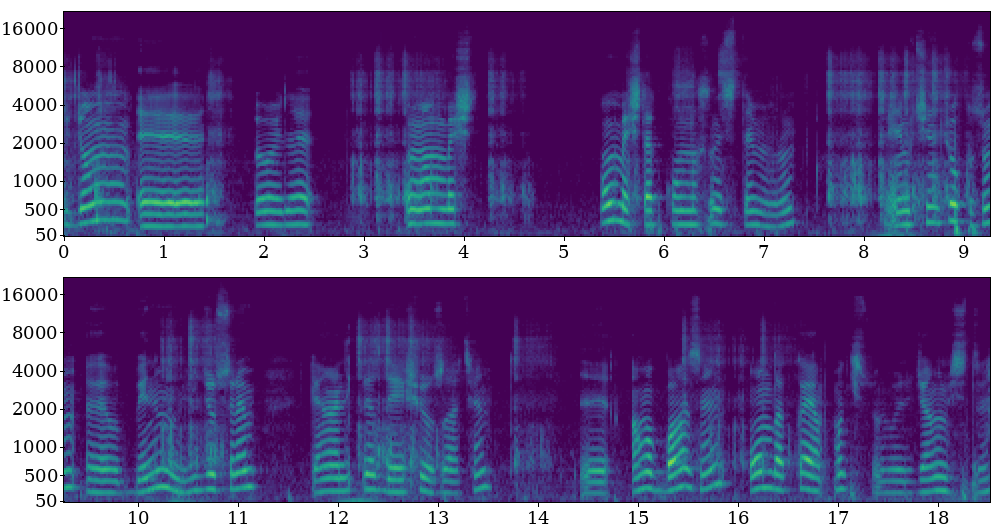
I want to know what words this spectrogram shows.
Videonun ee, öyle 15 15 dakika olmasını istemiyorum. Benim için çok uzun. Ee, benim video sürem genellikle değişiyor zaten. Ee, ama bazen 10 dakika yapmak istiyorum. Böyle canım istiyor.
